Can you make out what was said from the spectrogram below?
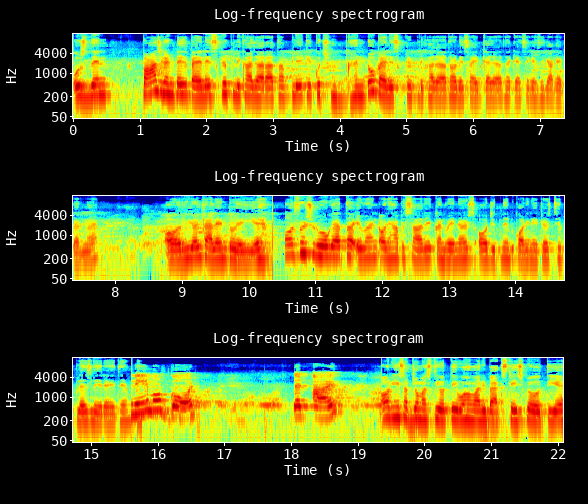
उस दिन पाँच घंटे पहले स्क्रिप्ट लिखा जा रहा था। प्ले के कुछ घंटों पहले स्क्रिप्ट लिखा जा रहा था और डिसाइड किया जा रहा था कैसे कैसे क्या क्या करना है। और रियल टैलेंट तो यही है। और फिर शुरू हो गया था इवेंट और यहाँ पे सारे कन्वेनर्स और जितने भी कोऑर्डिनेटर्स थे प्लेज ले रहे थे। Name of God that I और ये सब जो मस्ती होती है वो हमारी बैक स्टेज पे होती है।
